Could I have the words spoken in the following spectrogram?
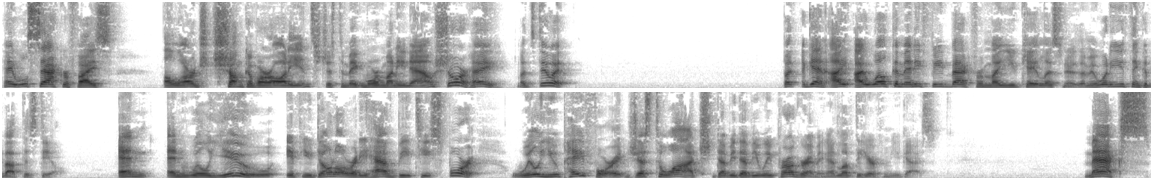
Hey, we'll sacrifice a large chunk of our audience just to make more money now. Sure, hey, let's do it. But again, I, I welcome any feedback from my UK listeners. I mean, what do you think about this deal? And and will you, if you don't already have BT Sport, will you pay for it just to watch WWE programming? I'd love to hear from you guys. Max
